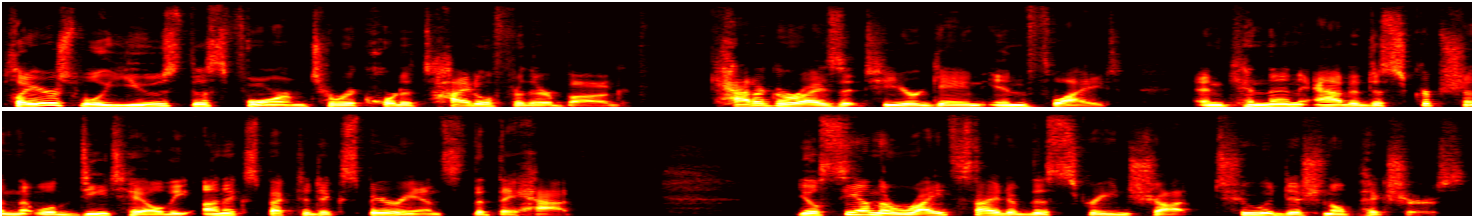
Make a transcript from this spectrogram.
Players will use this form to record a title for their bug, categorize it to your game in flight, and can then add a description that will detail the unexpected experience that they had. You'll see on the right side of this screenshot two additional pictures.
